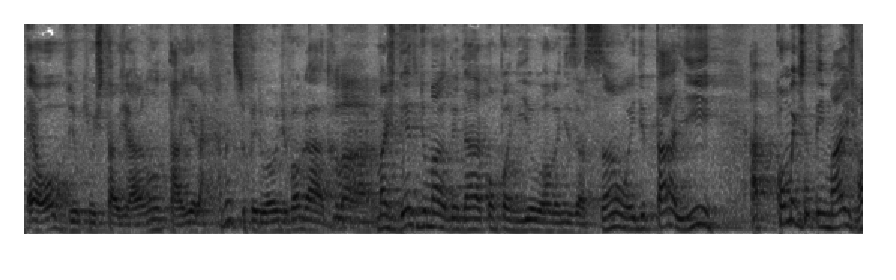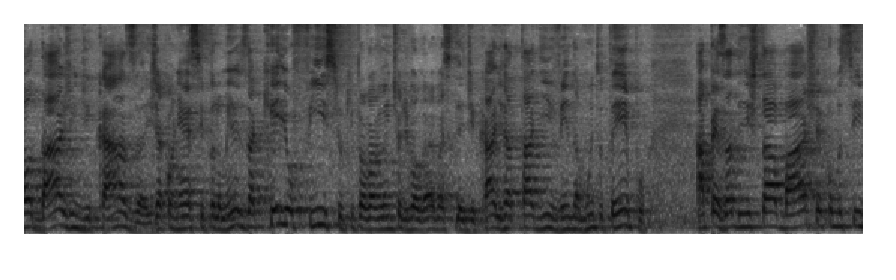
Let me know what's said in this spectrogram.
é óbvio que o estagiário não está hierarquicamente superior ao advogado. Claro. Mas dentro de uma determinada companhia ou organização, ele está ali. A, como ele já tem mais rodagem de casa, já conhece pelo menos aquele ofício que provavelmente o advogado vai se dedicar, ele já está ali vendo há muito tempo. Apesar de ele estar abaixo, é como se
